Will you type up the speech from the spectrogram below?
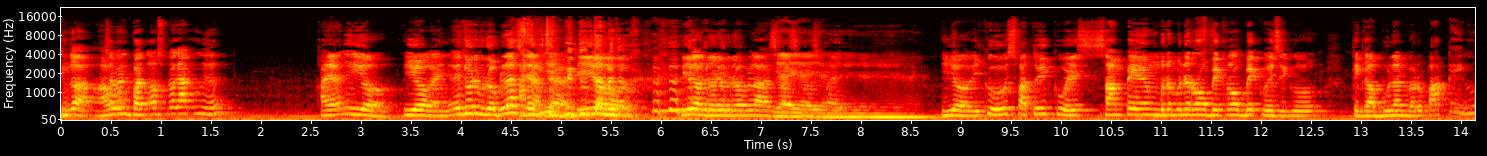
Enggak, aku- Sampai buat ospek aku gitu. Kayaknya iya, iya kayaknya. Eh 2012 Ada ya. Iya. Iya 2012. Iya iya iya main. iya iya. Iya, iku sepatu iku wis sampai yang bener-bener robek-robek wis iku. Tiga bulan baru pakai iku.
